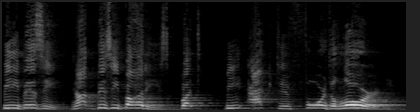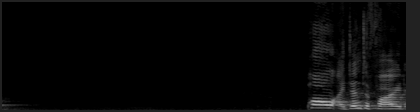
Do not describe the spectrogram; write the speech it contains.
Be busy, not busy bodies, but be active for the Lord. Paul identified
